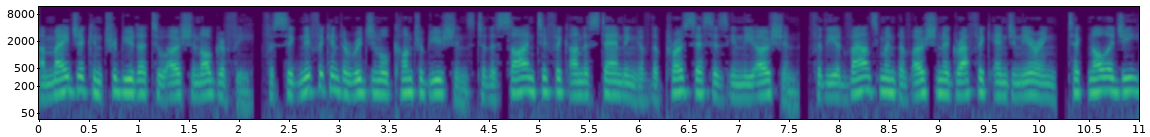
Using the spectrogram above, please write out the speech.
a major contributor to oceanography, for significant original contributions to the scientific understanding of the processes in the ocean, for the advancement of oceanographic engineering, technology,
